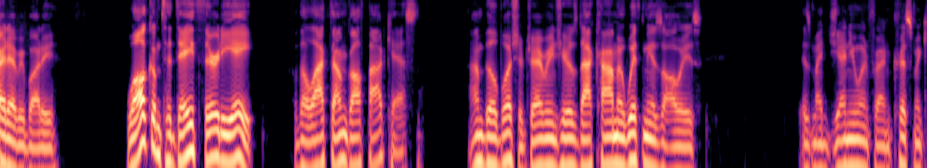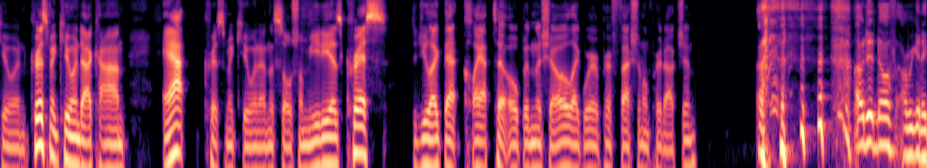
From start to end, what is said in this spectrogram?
Right, everybody. Welcome to day 38 of the Lockdown Golf Podcast. I'm Bill Bush of DrivingRangeHeroes.com, and with me, as always, is my genuine friend, Kris McEwen. KrisMcEwen.com at Kris McEwen on the social medias. Kris, did you like that clap to open the show like we're a professional production? I didn't know if are we gonna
